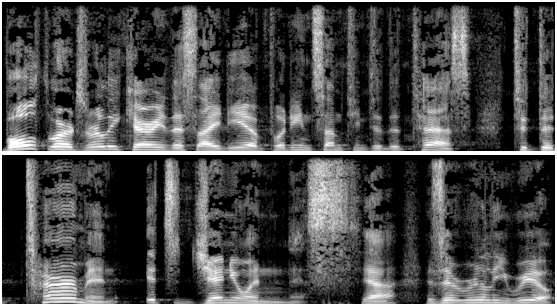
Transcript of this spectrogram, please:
Both words really carry this idea of putting something to the test to determine its genuineness. Yeah? Is it really real?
